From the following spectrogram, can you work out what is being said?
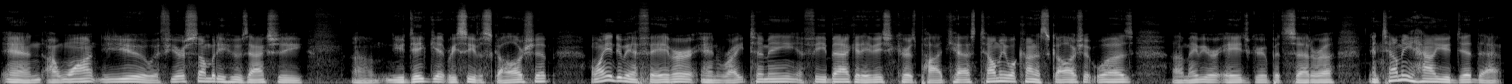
and I want you, if you're somebody who's actually um, you did get receive a scholarship. I want you to do me a favor and write to me a feedback at Aviation Careers Podcast. Tell me what kind of scholarship was, uh, maybe your age group, etc., and tell me how you did that.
